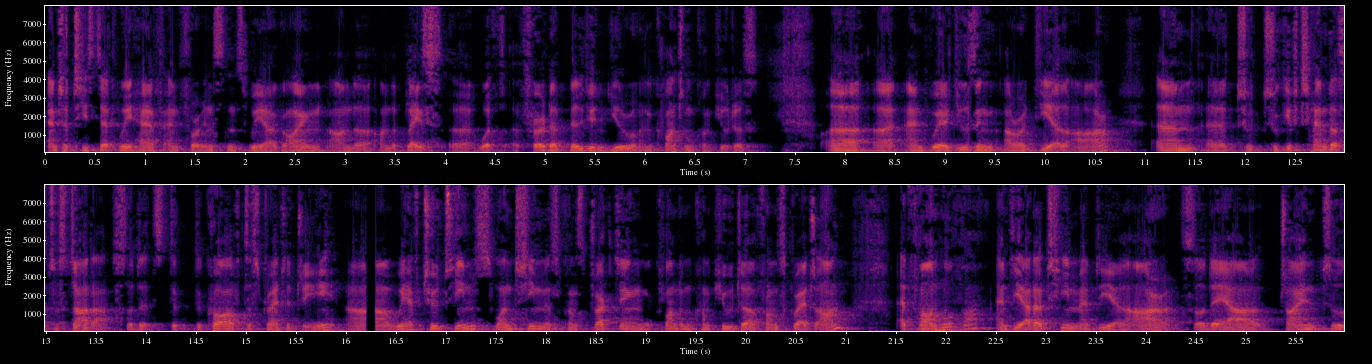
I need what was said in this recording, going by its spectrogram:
entities that we have. And for instance, we are going on the on the place uh, with a further billion euro in quantum computers, uh, uh and we're using our DLR um, uh, to to give tenders to startups. So that's the, the core of the strategy. Uh, we have two teams. One team is constructing a quantum computer from scratch on at Fraunhofer and the other team at DLR. So they are trying to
